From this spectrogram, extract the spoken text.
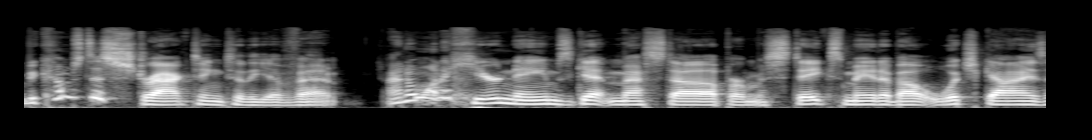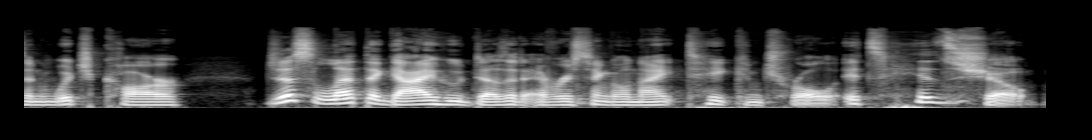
it becomes distracting to the event. I don't want to hear names get messed up or mistakes made about which guys and which car. Just let the guy who does it every single night take control. It's his show.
